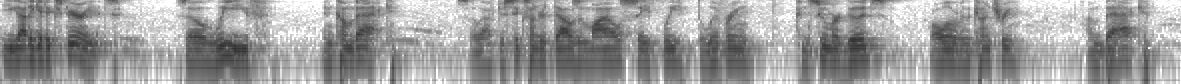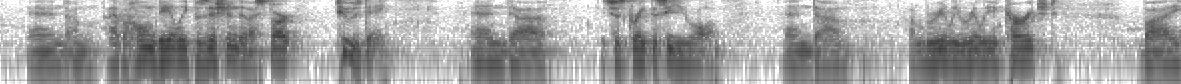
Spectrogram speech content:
you got to get experience. So leave and come back. So after 600,000 miles safely delivering consumer goods all over the country. I'm back, and I'm, I have a home daily position that I start Tuesday. And uh, it's just great to see you all. And um, I'm really, really encouraged by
